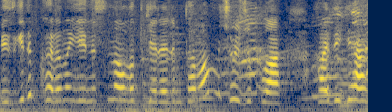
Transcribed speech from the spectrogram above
Biz gidip karana yenisini alıp gelelim tamam mı çocuklar? Hadi gel.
